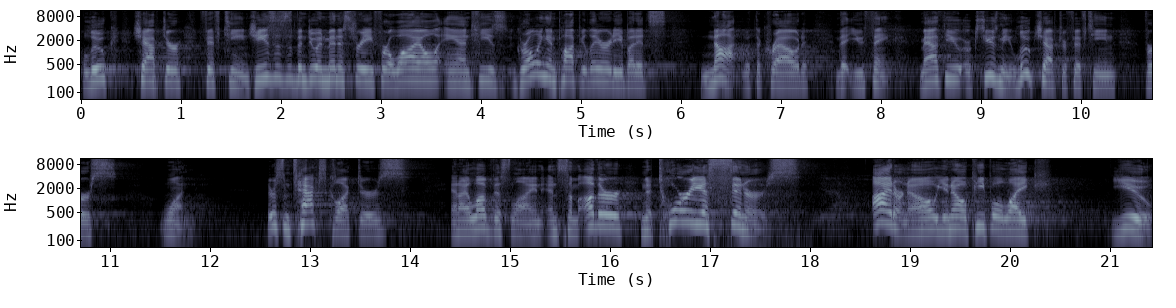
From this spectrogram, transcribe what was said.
Luke chapter 15. Jesus has been doing ministry for a while and he's growing in popularity, but it's not with the crowd that you think. Matthew, or excuse me, Luke chapter 15, verse 1. There There's some tax collectors, and I love this line, and some other notorious sinners. I don't know, you know, people like you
